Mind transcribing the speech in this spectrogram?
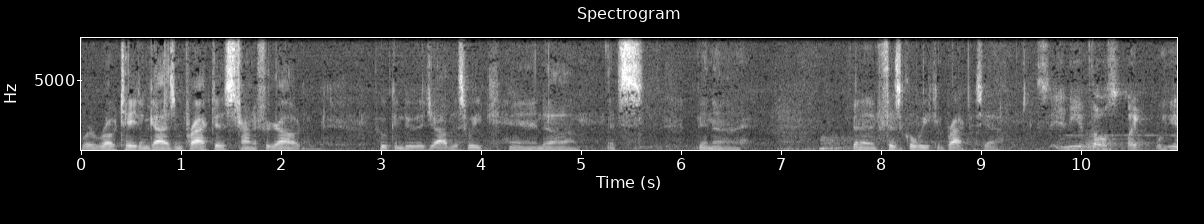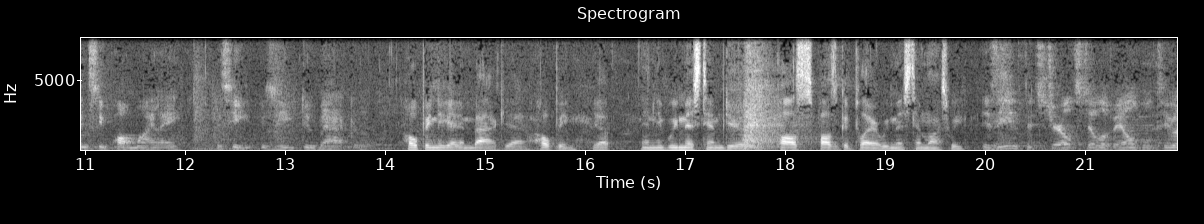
we're rotating guys in practice, trying to figure out who can do the job this week, and uh, it's been a been a physical week in practice. Yeah. Is any of those, like, we didn't see Paul Maile, is he, is he due back? or- Hoping to get him back, yeah, hoping, yep. And we missed him dearly. Paul's Paul's a good player. We missed him last week. Is Ian Fitzgerald still available too?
